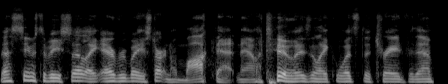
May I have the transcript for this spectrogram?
That seems to be so like everybody's starting to mock that now too. Is like, what's the trade for them?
